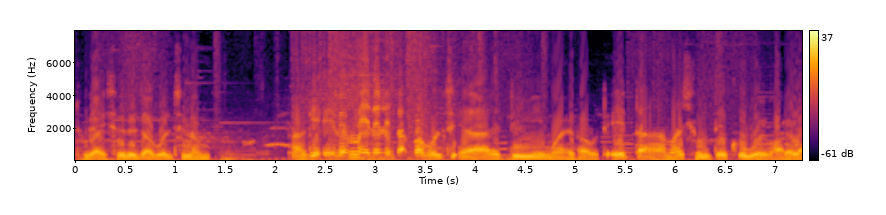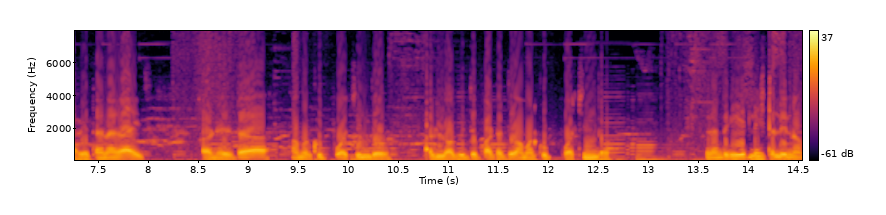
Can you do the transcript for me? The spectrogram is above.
ঠিক আছে যা বলছিলাম। আগে এটা মেরে নে তারপর বলছি। আরে টিম ওয়াইফ আউট এটা আমার শুনতে খুবই ভালো লাগে তাই না গাইজ কারণ এটা আমার খুব পছন্দ আর লবিতে পাঠাতেও আমার খুব পছন্দ। এখান থেকে হিট লিস্টটা নিলাম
